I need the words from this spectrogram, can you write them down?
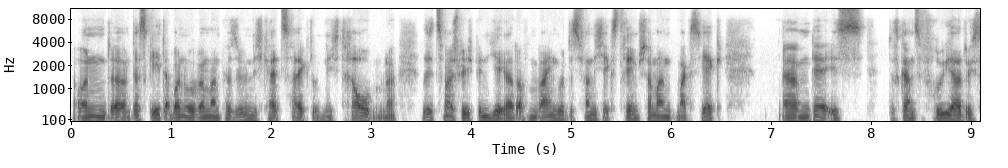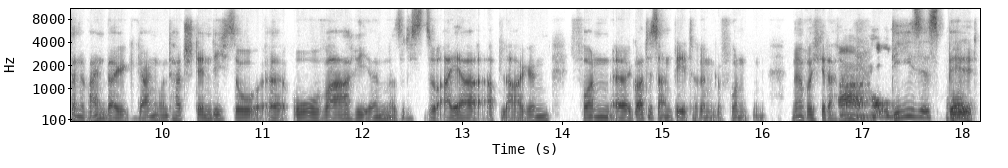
Und äh, das geht aber nur, wenn man Persönlichkeit zeigt und nicht Trauben. Ne? Also zum Beispiel, ich bin hier gerade auf dem Weingut, das fand ich extrem charmant. Max Jeck, ähm, der ist das ganze Frühjahr durch seine Weinberge gegangen und hat ständig so äh, Ovarien, also das sind so Eierablagen von äh, Gottesanbeterinnen gefunden. Ne, wo ich gedacht ah, habe, dieses Bild,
